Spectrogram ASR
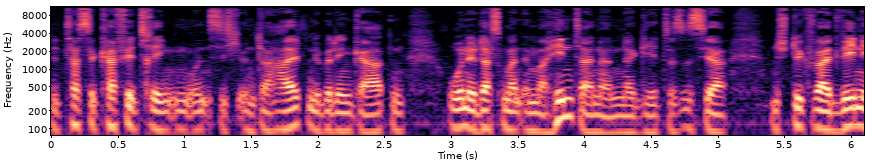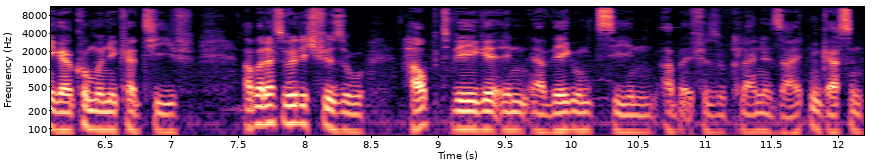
eine Tasse Kaffee trinken und sich unterhalten über den Garten, ohne dass man immer hintereinander geht. Das ist ja ein Stück weit weniger kommunikativ. Aber das würde ich für so Hauptwege in Erwägung ziehen, aber für so kleine Seitengassen.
